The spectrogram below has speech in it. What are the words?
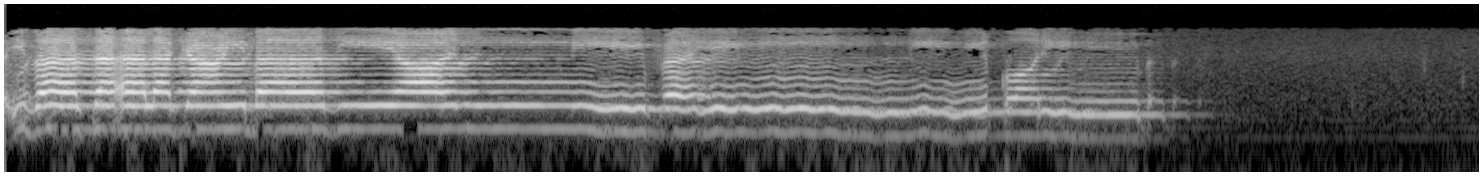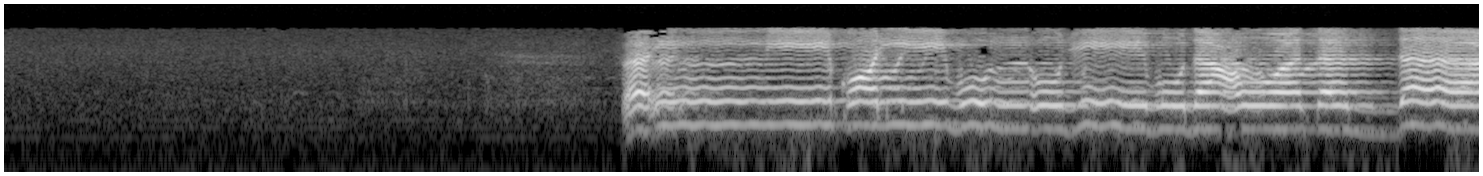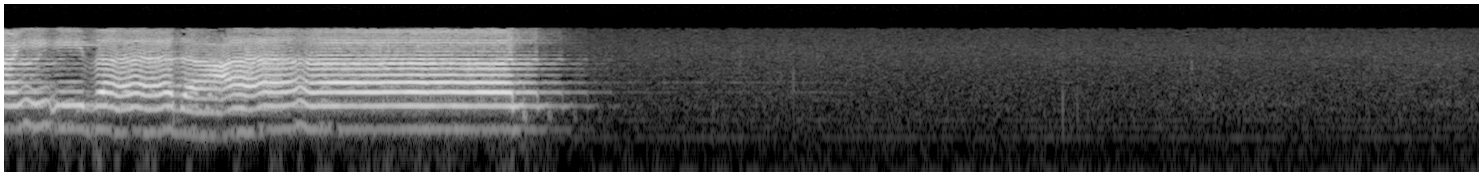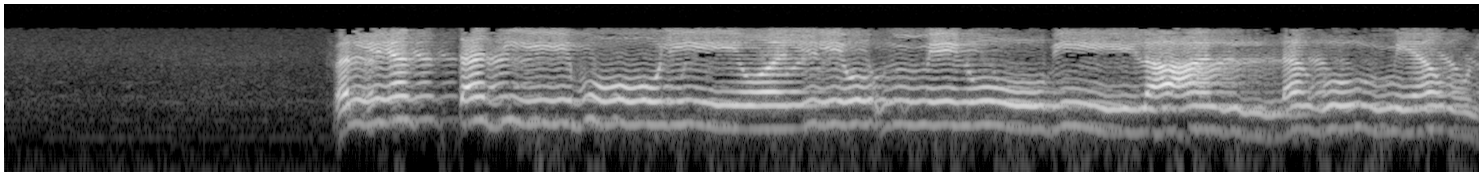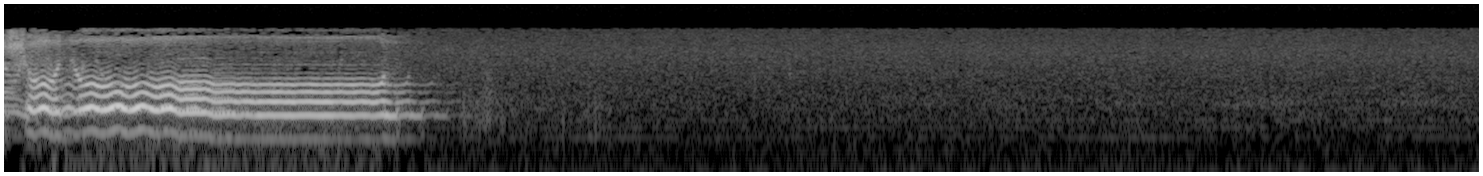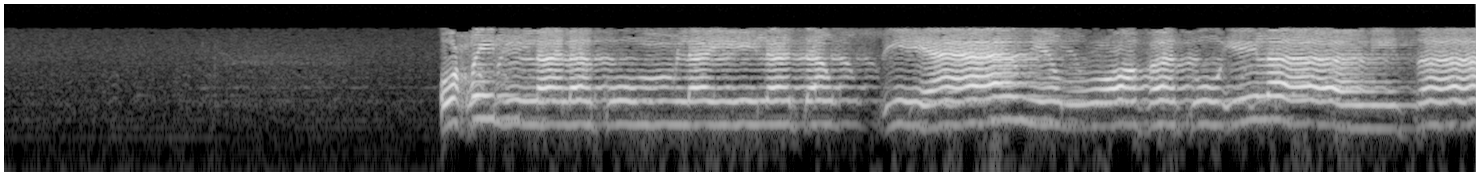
وإذا سألك عبادي عني فإني قريب فإني قريب أجيب دعوة الداعي لكم ليلة الصيام الرفث إلى نسائكم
